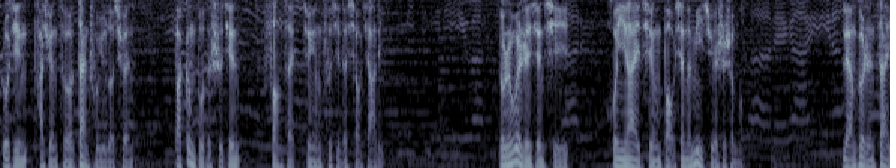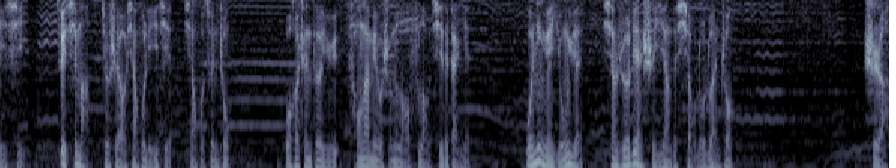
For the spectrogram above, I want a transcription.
如今他选择淡出娱乐圈，把更多的时间放在经营自己的小家里。有人问任贤齐。婚姻爱情保鲜的秘诀是什么？两个人在一起，最起码就是要相互理解、相互尊重。我和陈泽宇从来没有什么老夫老妻的概念，我宁愿永远像热恋时一样的小鹿乱撞。是啊，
